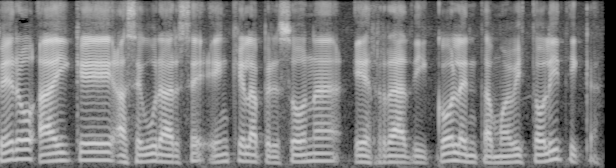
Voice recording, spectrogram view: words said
pero hay que asegurarse en que la persona erradicó la entamoeba histolítica.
